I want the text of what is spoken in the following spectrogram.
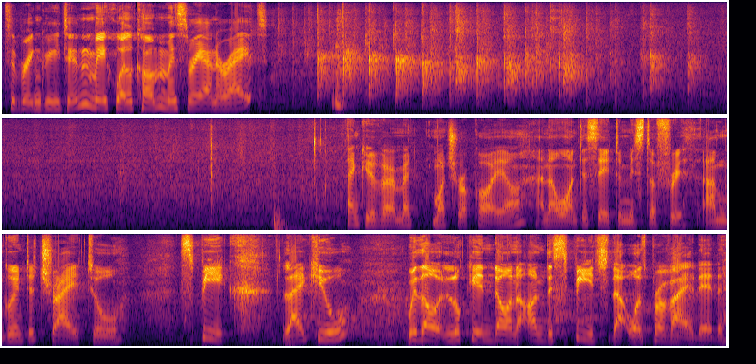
to bring greeting. Make welcome Ms. Rihanna Wright. Thank you very much, Rokoya. And I want to say to Mr. Frith, I'm going to try to speak like you without looking down on the speech that was provided.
